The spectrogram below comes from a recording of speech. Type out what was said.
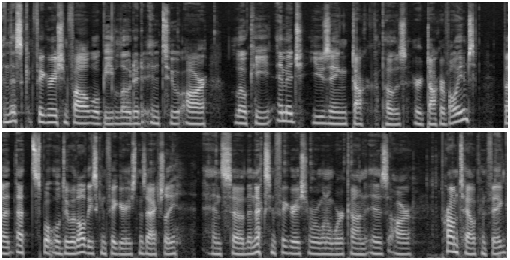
And this configuration file will be loaded into our Loki image using Docker Compose or Docker volumes. But that's what we'll do with all these configurations actually. And so the next configuration we want to work on is our promtail config,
